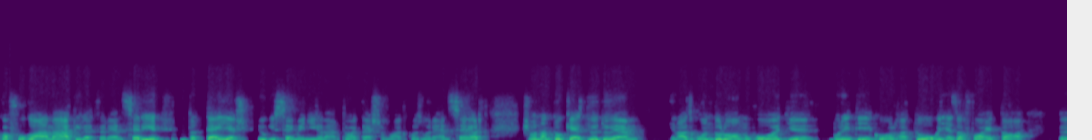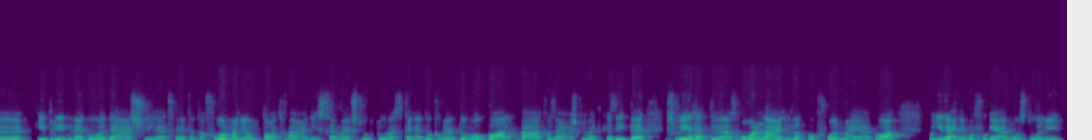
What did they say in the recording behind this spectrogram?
a fogalmát, illetve rendszerét, mint a teljes jogi személy nyilvántartásra vonatkozó rendszert, és onnantól kezdődően én azt gondolom, hogy borítékolható, hogy ez a fajta hibrid megoldás, illetve tehát a formanyomtatvány, XML struktúra, szkenner dokumentumokban változás következik be, és vélhetően az online ülapok formájába, hogy irányába fog elmozdulni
